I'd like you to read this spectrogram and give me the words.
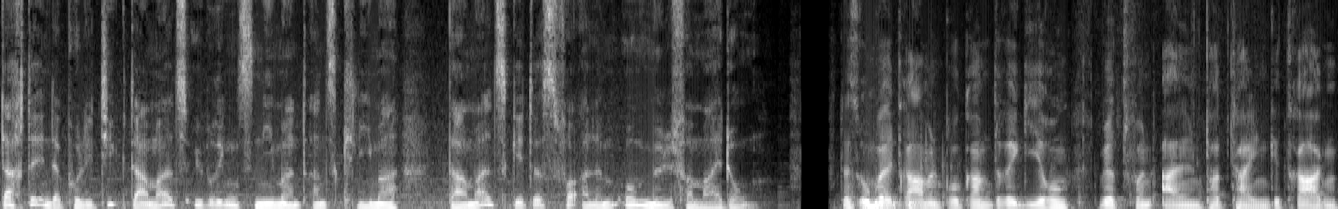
dachte in der Politik damals übrigens niemand ans Klima. Damals geht es vor allem um Müllvermeidung. Das Umweltrahmenprogramm der Regierung wird von allen Parteien getragen.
